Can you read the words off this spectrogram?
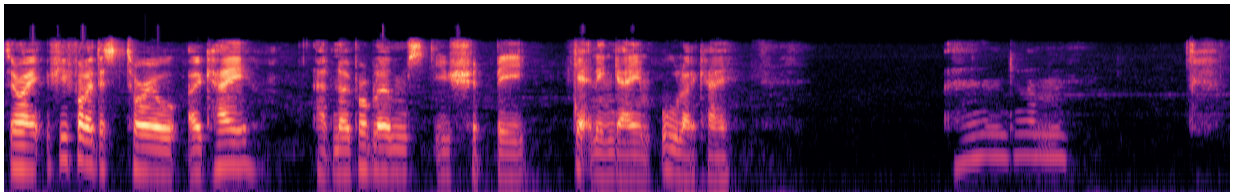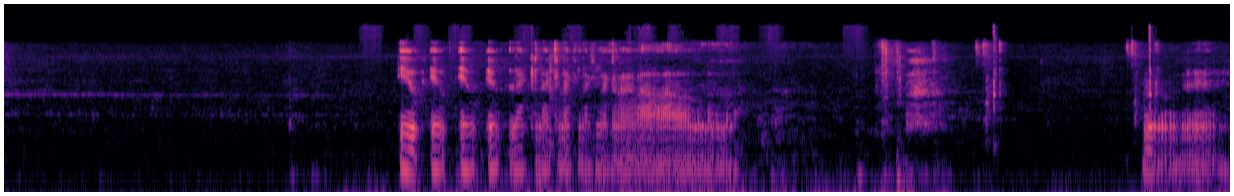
So anyway, if you followed this tutorial okay, had no problems, you should be getting in game, all okay. And um ew ew ew ew like like like like like like okay.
